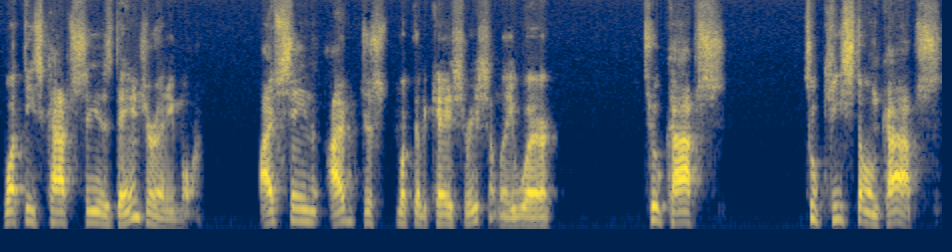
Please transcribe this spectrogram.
what these cops see as danger anymore. I've seen, I've just looked at a case recently where two cops, two Keystone cops,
